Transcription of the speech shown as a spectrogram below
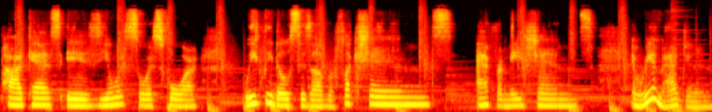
podcast is your source for weekly doses of reflections, affirmations, and reimagining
